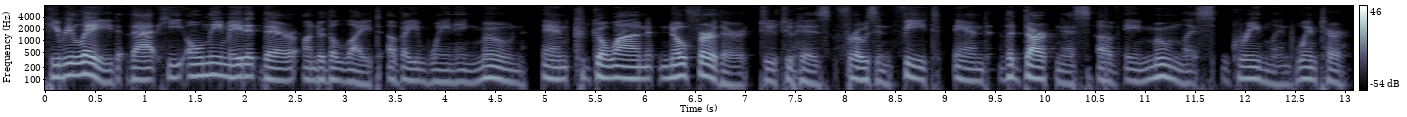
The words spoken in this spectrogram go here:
He relayed that he only made it there under the light of a waning moon and could go on no further due to his frozen feet and the darkness of a moonless Greenland winter.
